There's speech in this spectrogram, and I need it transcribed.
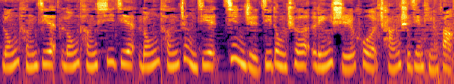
龙腾街、龙腾西街、龙腾正街禁止机动车临时或长时间停放。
